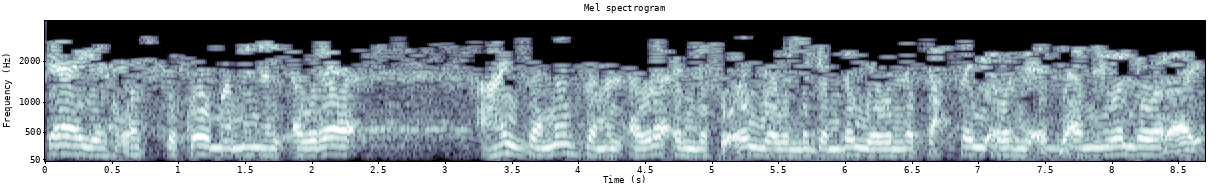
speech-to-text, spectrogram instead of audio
تايه وسط كومة من الأوراق عايز أنظم الأوراق اللي فوقية واللي جنبية واللي تحتية واللي قدامي واللي ورايا.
